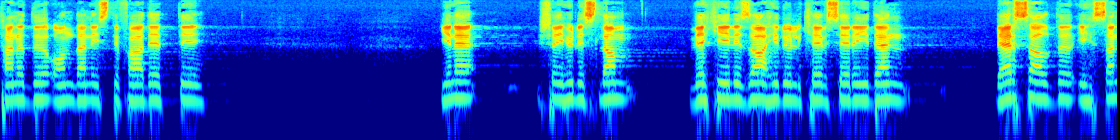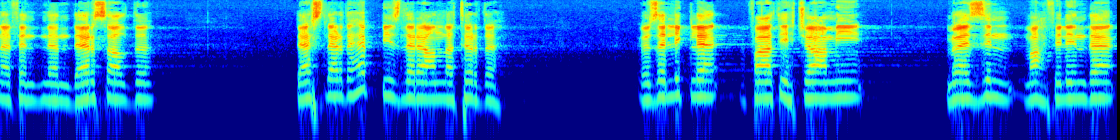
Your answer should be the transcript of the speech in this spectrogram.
tanıdı, ondan istifade etti. Yine Şeyhülislam Vekili Zahidül Kevseri'den ders aldı, İhsan Efendi'den ders aldı. Derslerde hep bizlere anlatırdı. Özellikle Fatih Camii müezzin mahfilinde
